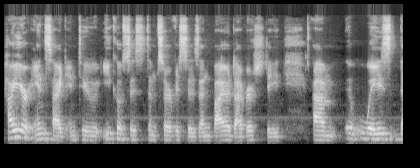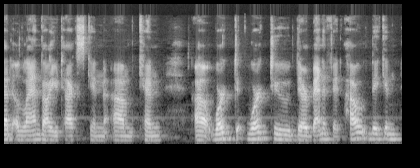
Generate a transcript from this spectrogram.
how your insight into ecosystem services and biodiversity um, ways that a land value tax can um, can uh, work to, work to their benefit? How they can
